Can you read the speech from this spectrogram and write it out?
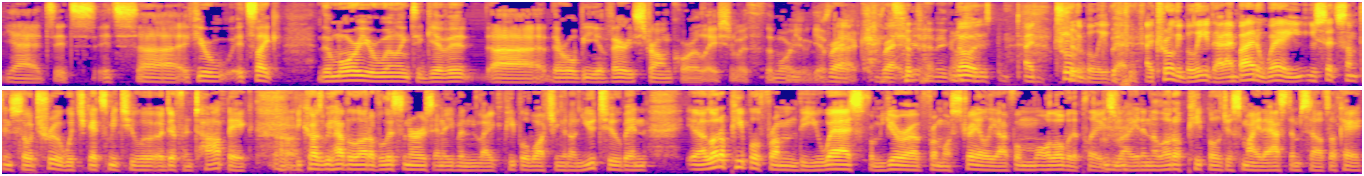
yeah, it's it's it's uh, if you're, it's like the more you're willing to give it, uh, there will be a very strong correlation with the more you give right, back. right. depending no, it's- I truly believe that. I truly believe that. And by the way, you you said something so true, which gets me to a, a different topic, Uh-huh. because we have a lot of listeners and even like people watching it on YouTube, and a lot of people from the U.S., from Europe, from Australia, from all over the place, Mm-hmm. right? And a lot of people just might ask themselves, okay.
